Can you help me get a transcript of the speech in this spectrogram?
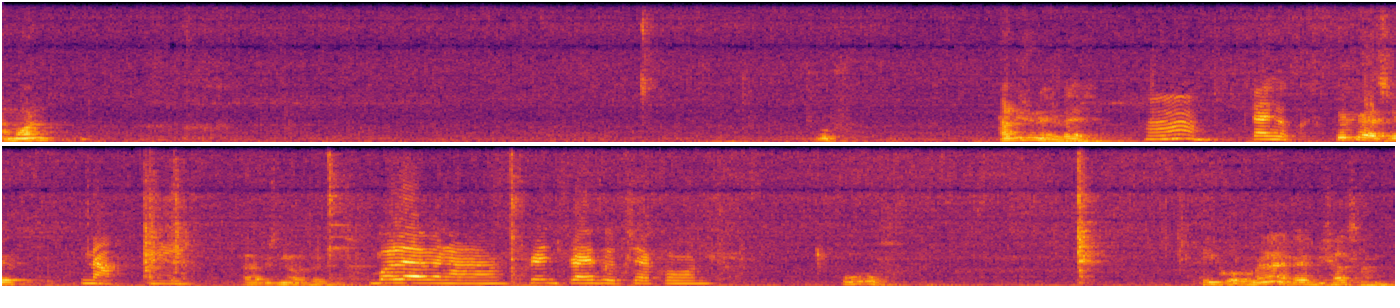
আমন্ড উফ আর কিছু নেই এটাই আছে হুম যাই হোক। পেঁপে আছে। না নেই। আর কিছু নেই বলা যাবে না ফ্রেঞ্চ ফ্রাইস হচ্ছে এখন। উফ এই গরমে না এটা বিশাল শান্তি।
